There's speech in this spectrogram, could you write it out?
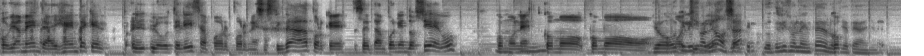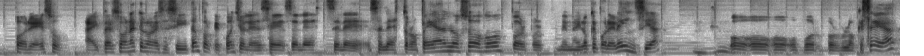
obviamente hay gente que lo utiliza por, por necesidad, porque se están poniendo ciegos, como, como, como, Yo como utilizo, Osa. yo utilizo lentes de los Co- 7 años. Por eso, hay personas que lo necesitan porque, concha, se, se, le, se, le, se le estropean los ojos, por, por, me imagino que por herencia o, o- o- o por, por lo que sea,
